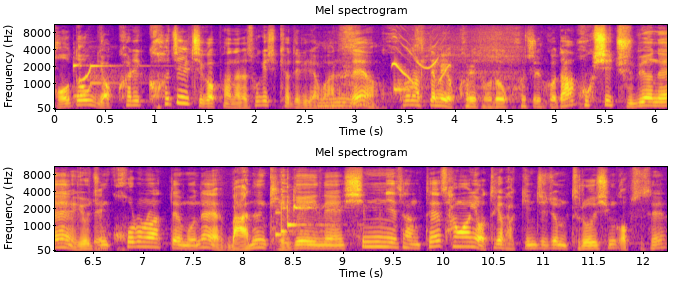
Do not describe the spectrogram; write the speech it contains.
더더욱 역할이 커질 직업 하나를 소개시켜 드리려고 하는데요. 코로나 때문에 역할이 더더욱 커질 거다. 혹시 주변에 요즘 네. 코로나 때문에 많은 개개인의 심리 상태, 상황이 어떻게 바뀐지 좀 들으신 거 없으세요?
